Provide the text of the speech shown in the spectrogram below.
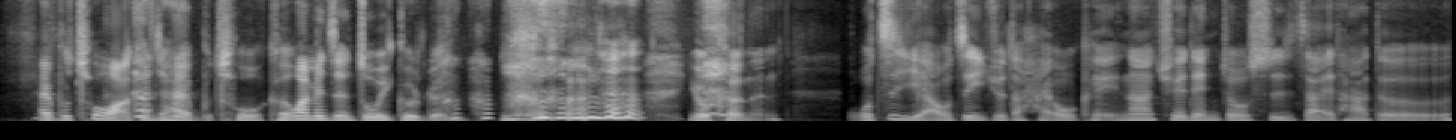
还不错啊，看起来还不错。可是外面只能坐一个人 有可能。我自己啊，我自己觉得还 OK。那缺点就是在它的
